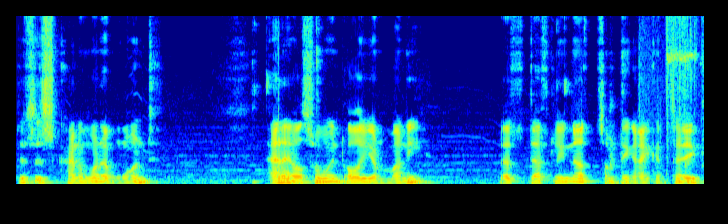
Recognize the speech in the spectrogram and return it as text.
This is kind of what I want. And I also want all your money. That's definitely not something I can take.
